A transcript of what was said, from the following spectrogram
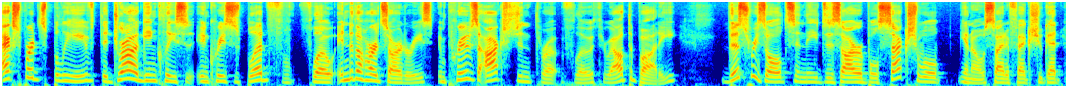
Experts believe the drug increase, increases blood f- flow into the heart's arteries, improves oxygen thro- flow throughout the body. This results in the desirable sexual, you know, side effects you get.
